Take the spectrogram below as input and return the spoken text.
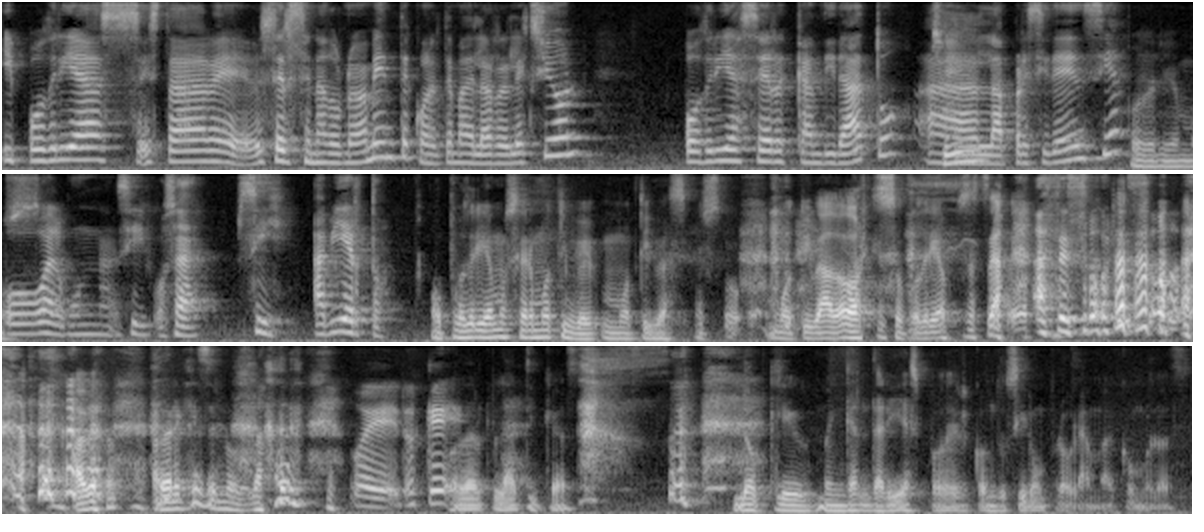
y podrías estar, eh, ser senador nuevamente con el tema de la reelección, podrías ser candidato a la presidencia. Podríamos. O alguna, sí, o sea, sí, abierto. O podríamos ser motivas, motivadores, o podríamos saber. Asesores. a, ver, a ver qué se nos da. Bueno, ¿qué? Poder pláticas. Lo que me encantaría es poder conducir un programa como lo haces tú.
